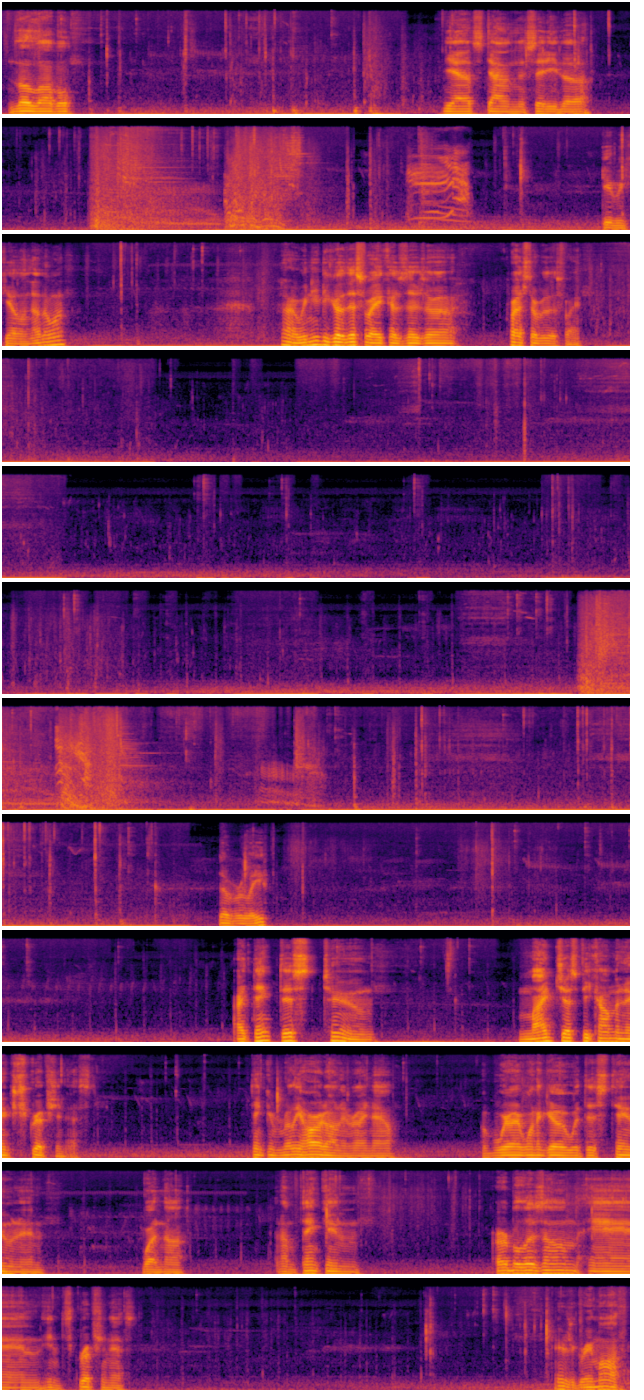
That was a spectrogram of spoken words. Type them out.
Low level. Yeah, that's down in the city. The Did we kill another one? Alright, we need to go this way because there's a quest over this way. Silver leaf. I think this tomb might just become an inscriptionist. Thinking really hard on it right now. Of where I want to go with this toon and whatnot. And I'm thinking herbalism and inscriptionist. Here's a gray moth.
